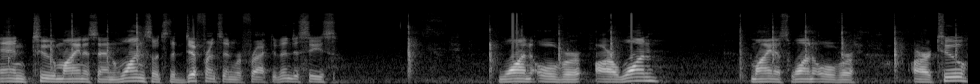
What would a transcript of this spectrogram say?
n2 minus n1. So, it's the difference in refractive indices 1 over R1 minus 1 over R2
